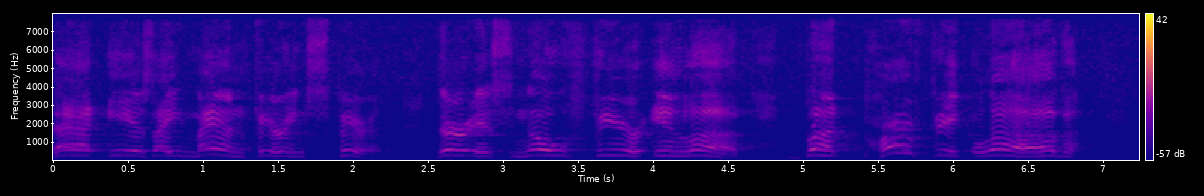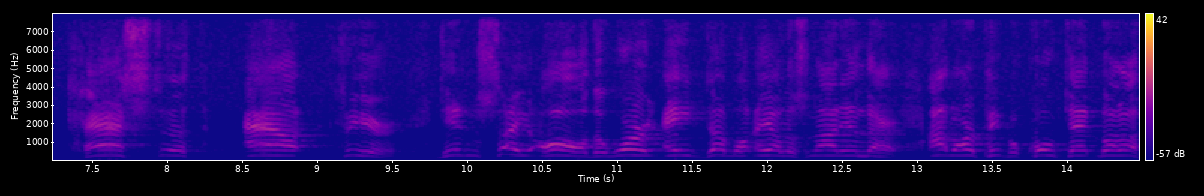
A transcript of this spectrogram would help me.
That is a man-fearing spirit. There is no fear in love. But perfect love casteth out fear. Didn't say all. The word A double L is not in there. I've heard people quote that, but uh,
